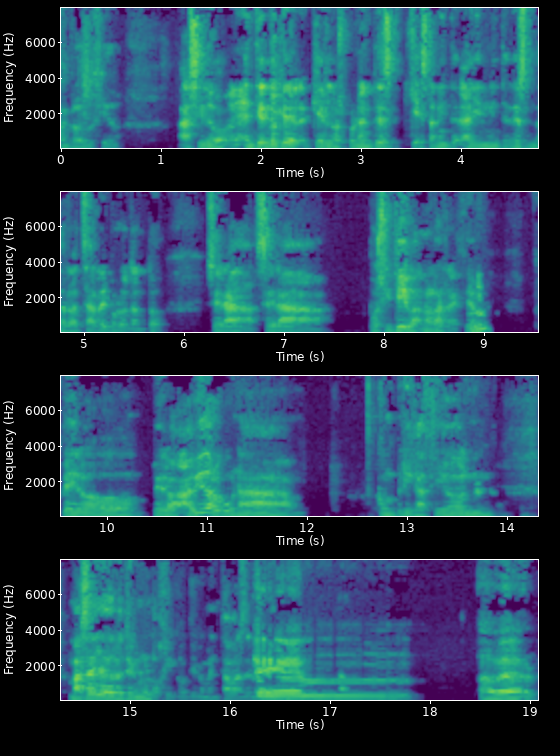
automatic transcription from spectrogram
han producido? Ha sido, entiendo que, los ponentes que están hay un interés en dar la charla y por lo tanto será, será positiva ¿no? la reacción. Pero, pero ¿ha habido alguna complicación más allá de lo tecnológico que comentabas? De em, a ver,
